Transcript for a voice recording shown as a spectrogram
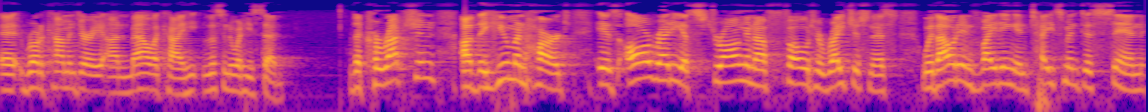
uh, wrote a commentary on Malachi. He, listen to what he said. The corruption of the human heart is already a strong enough foe to righteousness without inviting enticement to sin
